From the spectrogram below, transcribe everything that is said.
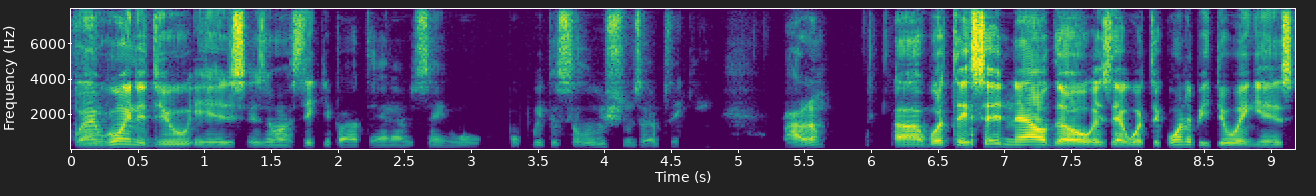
what I'm going to do is, is I was thinking about that, and I was saying, well, what would be the solutions I'm thinking? I don't. Uh, what they said now, though, is that what they're going to be doing is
